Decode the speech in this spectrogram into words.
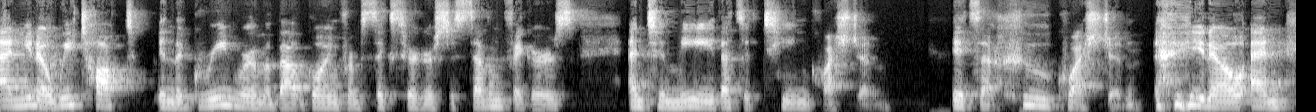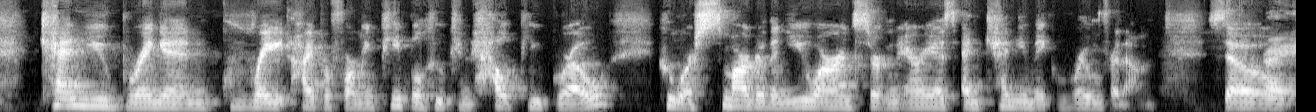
And, you know, we talked in the green room about going from six figures to seven figures. And to me, that's a team question. It's a who question you know and can you bring in great high performing people who can help you grow who are smarter than you are in certain areas and can you make room for them? So right.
